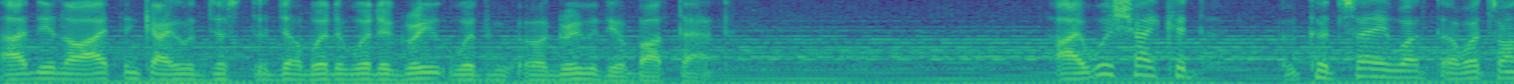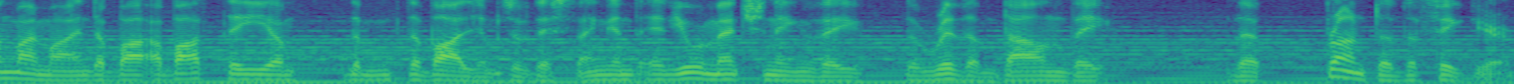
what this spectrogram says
Uh, you know, I think I would just uh, would, would agree with agree with you about that. I wish I could could say what uh, what's on my mind about about the, um, the, the volumes of this thing, and, and you were mentioning the the rhythm down the the front of the figure.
